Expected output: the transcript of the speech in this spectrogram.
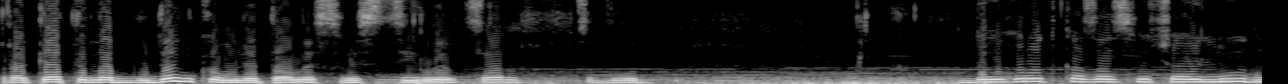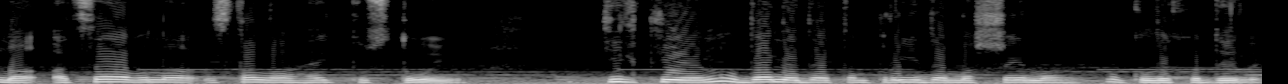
ракети над будинком літали, свистіли. Це, це було Білогородка зазвичай людна, а це вона стала геть пустою. Тільки ну, де-не-де там проїде машина, ну, коли ходили.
